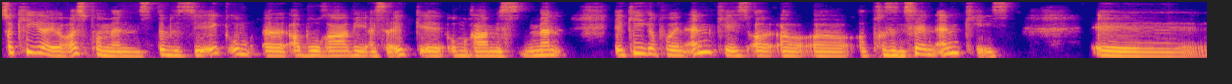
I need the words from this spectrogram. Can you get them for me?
så kigger jeg også på mandens, det vil sige ikke om uh, Abu Rabi, altså ikke uh, om Ramis mand. Jeg kigger på en anden case og, og, og, og præsenterer en anden case. Uh,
